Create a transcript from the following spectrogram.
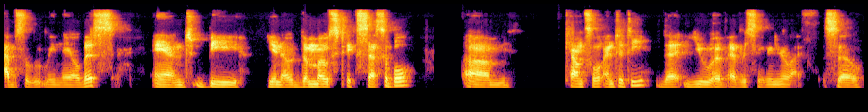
absolutely nail this and be, you know, the most accessible um, council entity that you have ever seen in your life. So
